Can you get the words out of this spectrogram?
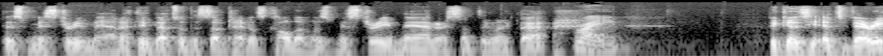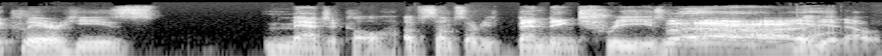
this mystery man i think that's what the subtitles call them was mystery man or something like that Right. because it's very clear he's magical of some sort. He's bending trees, ah, Yeah. you know,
